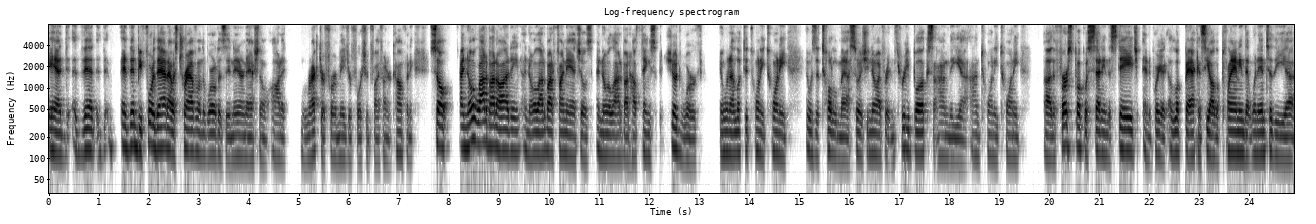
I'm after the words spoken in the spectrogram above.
And then and then before that, I was traveling the world as an international audit director for a major Fortune 500 company. So I know a lot about auditing. I know a lot about financials. I know a lot about how things should work. And when I looked at 2020, it was a total mess. So as you know, I've written three books on the uh, on 2020. Uh, the first book was setting the stage, and where you look back and see all the planning that went into the uh,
